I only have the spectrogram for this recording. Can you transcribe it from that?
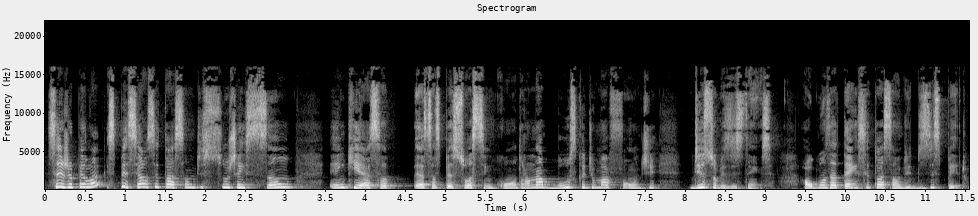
seja pela especial situação de sujeição em que essa, essas pessoas se encontram na busca de uma fonte de subsistência, alguns até em situação de desespero.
